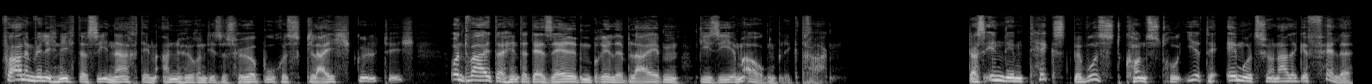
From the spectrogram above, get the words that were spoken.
Vor allem will ich nicht, dass Sie nach dem Anhören dieses Hörbuches gleichgültig und weiter hinter derselben Brille bleiben, die Sie im Augenblick tragen. Das in dem Text bewusst konstruierte emotionale Gefälle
